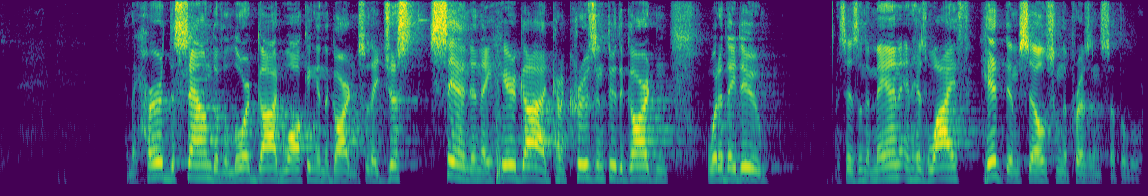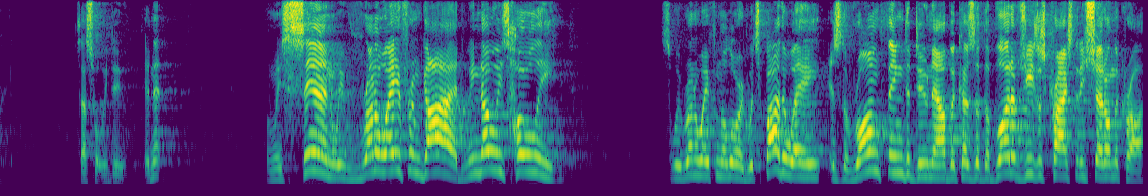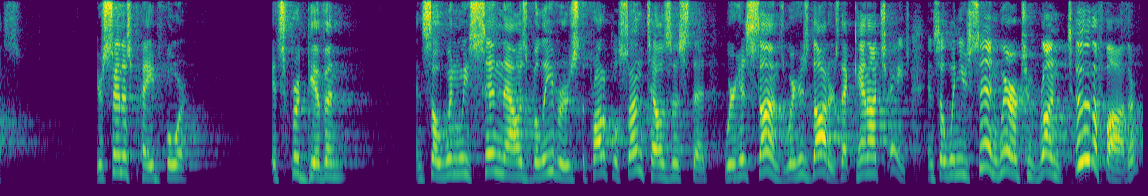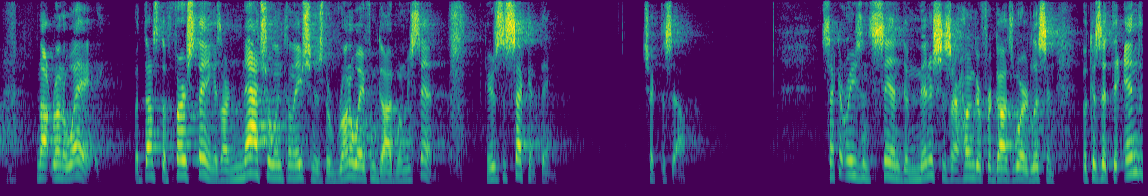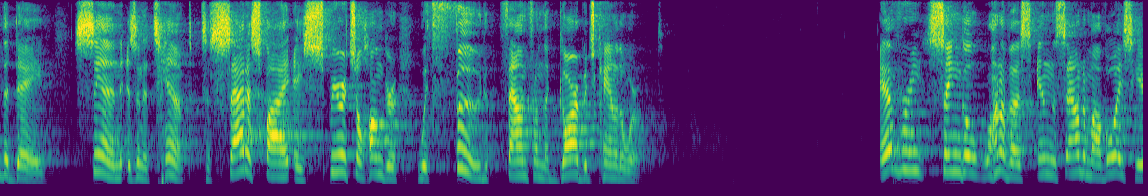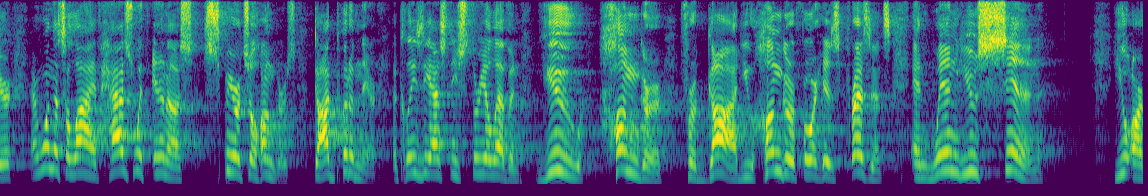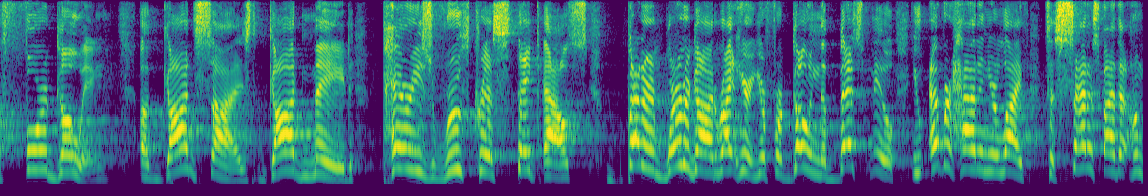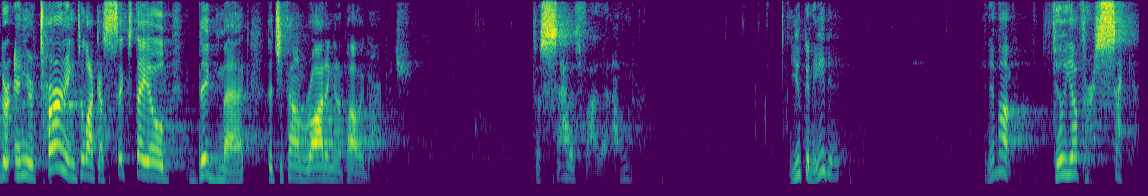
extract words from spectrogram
And they heard the sound of the Lord God walking in the garden. So they just sinned and they hear God kind of cruising through the garden. What did they do? It says, And the man and his wife hid themselves from the presence of the Lord. So that's what we do, isn't it? When we sin, we run away from God. We know He's holy. So we run away from the Lord, which, by the way, is the wrong thing to do now because of the blood of Jesus Christ that He shed on the cross. Your sin is paid for, it's forgiven. And so when we sin now as believers, the prodigal son tells us that we're his sons, we're his daughters. That cannot change. And so when you sin, we are to run to the Father, not run away. But that's the first thing is our natural inclination is to run away from God when we sin. Here's the second thing. Check this out. Second reason sin diminishes our hunger for God's word, listen, because at the end of the day, sin is an attempt to satisfy a spiritual hunger with food found from the garbage can of the world. Every single one of us in the sound of my voice here, everyone that's alive has within us spiritual hungers. God put them there. Ecclesiastes 3:11, you hunger for God, you hunger for his presence, and when you sin, you are foregoing a God-sized, God-made Perry's Ruth Chris Steakhouse, better word of God right here. You're foregoing the best meal you ever had in your life to satisfy that hunger, and you're turning to like a six day old Big Mac that you found rotting in a pile of garbage to satisfy that hunger. You can eat it, and it might fill you up for a second,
